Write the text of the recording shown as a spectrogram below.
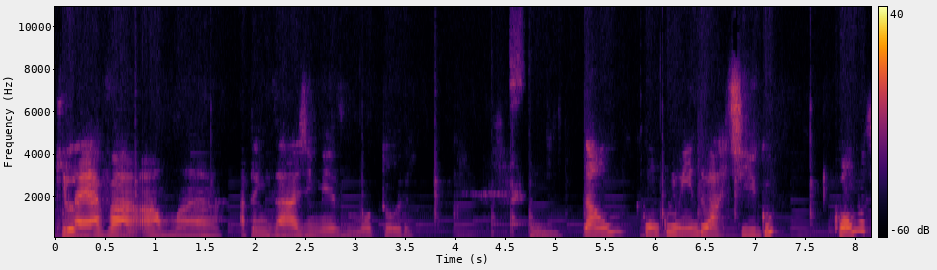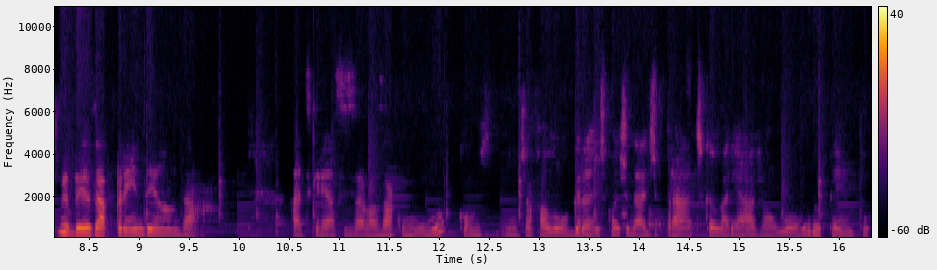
Que leva a uma aprendizagem mesmo motora. Então, concluindo o artigo, como os bebês aprendem a andar? As crianças elas acumulam, como a gente já falou, grande quantidade de prática variável ao longo do tempo.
